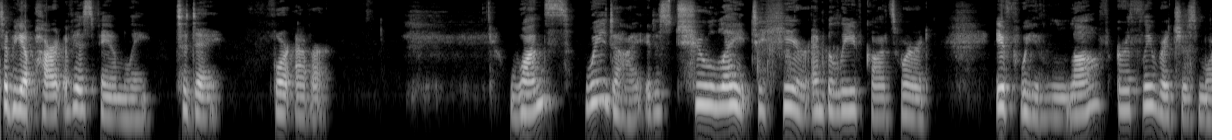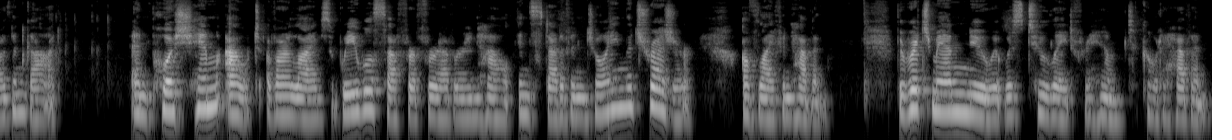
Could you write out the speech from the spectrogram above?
to be a part of his family today, forever. Once we die, it is too late to hear and believe God's word. If we love earthly riches more than God and push Him out of our lives, we will suffer forever in hell instead of enjoying the treasure of life in heaven. The rich man knew it was too late for him to go to heaven.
